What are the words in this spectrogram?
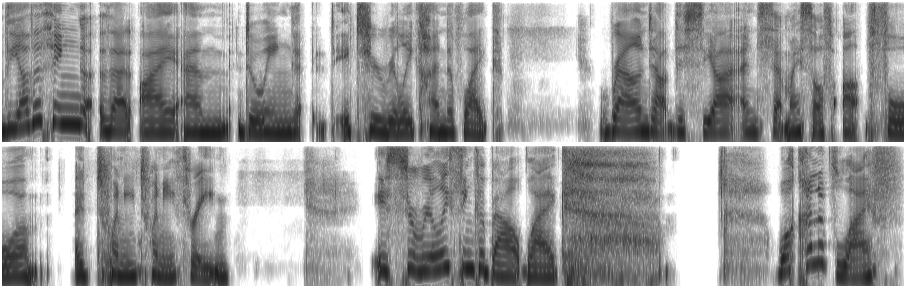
the other thing that I am doing to really kind of like round out this year and set myself up for a 2023 is to really think about like what kind of life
